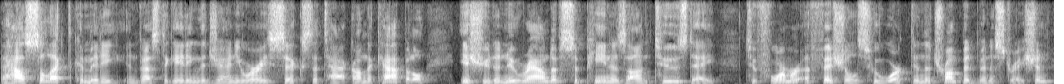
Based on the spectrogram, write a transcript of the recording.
The House Select Committee investigating the January 6th attack on the Capitol issued a new round of subpoenas on Tuesday to former officials who worked in the Trump administration,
